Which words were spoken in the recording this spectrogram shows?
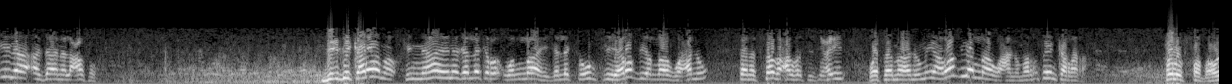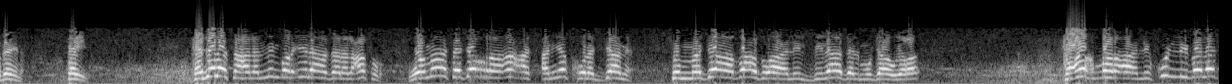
إلى أذان العصر. دي, دي كرامة في النهاية هنا قال لك والله قال لك توفي رضي الله عنه. سنة 97 و800 رضي الله عنه مرتين كررها. طول الصبا ودينا. طيب. فجلس على المنبر إلى أذان العصر وما تجرى أحد أن يدخل الجامع. ثم جاء بعض أهل البلاد المجاورة فأخبر أهل كل بلد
